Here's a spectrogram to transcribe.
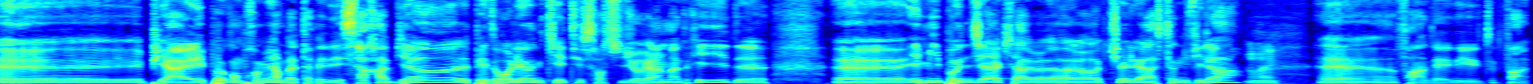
Euh, et puis à l'époque, en première, bah, tu avais des Sarabia, Pedro Leon qui était sorti du Real Madrid, euh, Emi Bondia qui à l'heure actuelle est à Aston Villa. Ouais. Euh, enfin, des, des- enfin,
